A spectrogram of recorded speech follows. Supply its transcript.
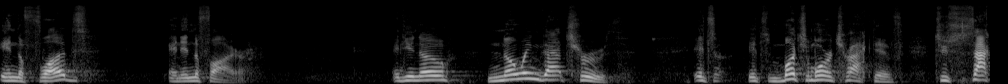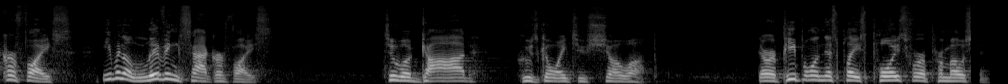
in the floods and in the fire. And you know, knowing that truth, it's, it's much more attractive to sacrifice, even a living sacrifice, to a God who's going to show up. There are people in this place poised for a promotion.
